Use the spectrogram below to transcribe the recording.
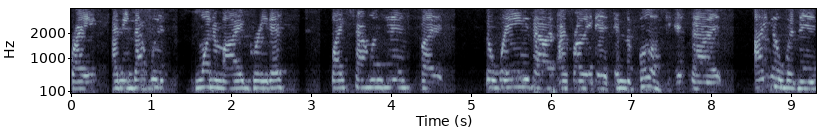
right? I mean, that was one of my greatest life challenges, but the way that I write it in the book is that I know women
